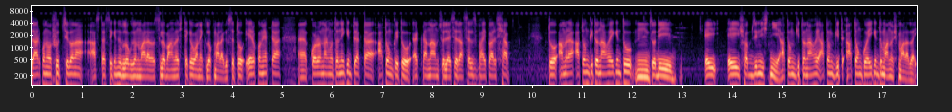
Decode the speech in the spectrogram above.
যার কোনো ওষুধ ছিল না। আস্তে আস্তে কিন্তু লোকজন মারা যাচ্ছিল। বাংলাদেশ থেকেও অনেক লোক মারা গেছে। তো এরকমই একটা করোনার মতনই কিন্তু একটা আতঙ্কিত একটা নাম চলে আসে রাসেলস ভাইপার সাপ। তো আমরা আতঙ্কিত না হয়ে কিন্তু যদি এই এই সব জিনিস নিয়ে আতঙ্কিত না হয়ে, আতঙ্কিত, আতঙ্ক হয়েই কিন্তু মানুষ মারা যায়,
